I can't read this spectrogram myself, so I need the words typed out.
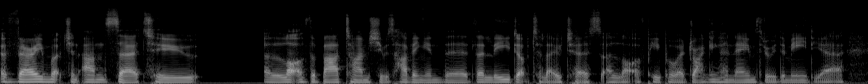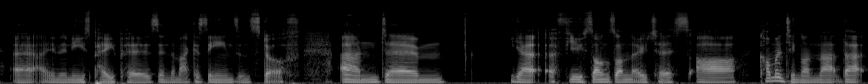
a very much an answer to a lot of the bad times she was having in the the lead up to Lotus, a lot of people were dragging her name through the media, uh, in the newspapers, in the magazines and stuff, and um, yeah, a few songs on Lotus are commenting on that that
